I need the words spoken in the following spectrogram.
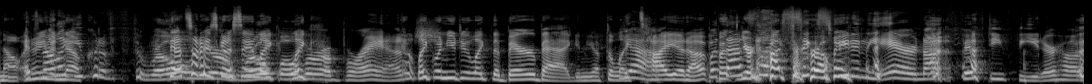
no, I It's don't not even like know. you could have thrown. That's what I was gonna say, rope like- over like- a branch, like when you do like the bear bag and you have to like Yeah. tie it up, But, but, you're like not six throwing feet in the air, not fifty feet or however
